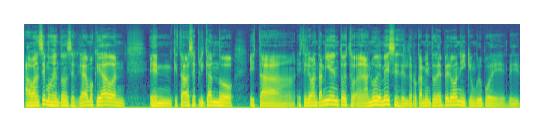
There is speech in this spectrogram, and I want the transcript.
Avancemos entonces, que habíamos quedado en, que estabas explicando esta, este levantamiento esto, a nueve meses del derrocamiento de Perón y que un grupo de,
